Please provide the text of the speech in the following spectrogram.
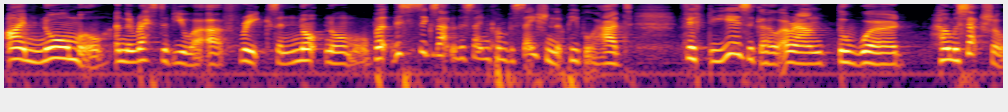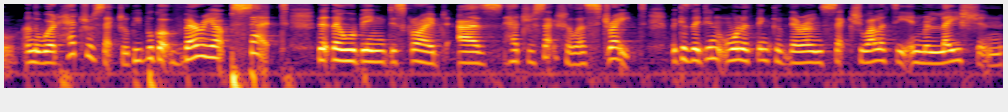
i'm normal and the rest of you are, are freaks and not normal. But this is exactly the same conversation that people had 50 years ago around the word homosexual and the word heterosexual. People got very upset that they were being described as heterosexual, as straight, because they didn't want to think of their own sexuality in relation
